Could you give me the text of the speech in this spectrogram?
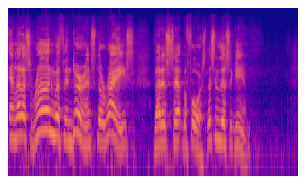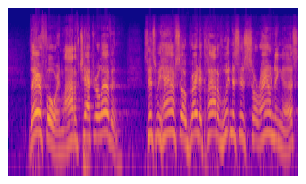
and let us run with endurance the race that is set before us. Listen to this again. Therefore, in light of chapter 11, since we have so great a cloud of witnesses surrounding us,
